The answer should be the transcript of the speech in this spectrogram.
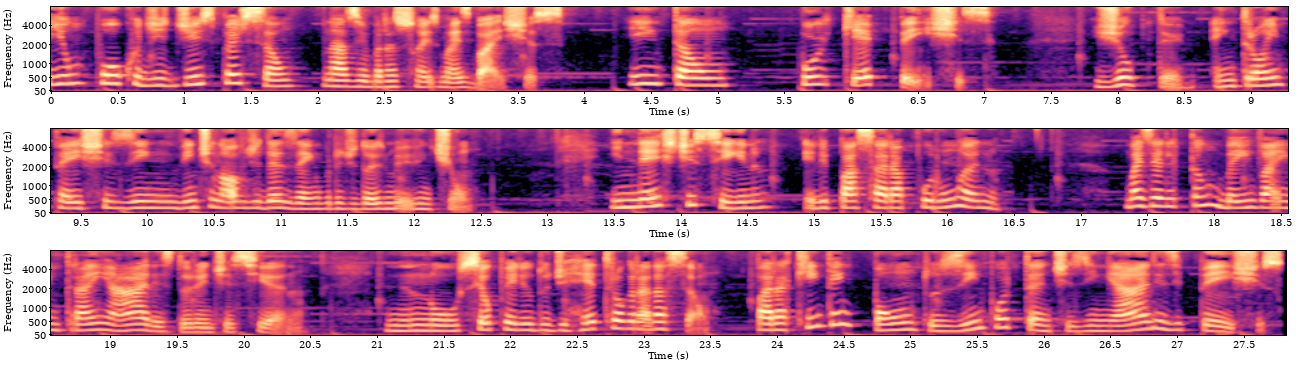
e um pouco de dispersão nas vibrações mais baixas. E então, por que peixes? Júpiter entrou em peixes em 29 de dezembro de 2021. E neste signo ele passará por um ano. Mas ele também vai entrar em Ares durante esse ano, no seu período de retrogradação. Para quem tem pontos importantes em Ares e Peixes,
